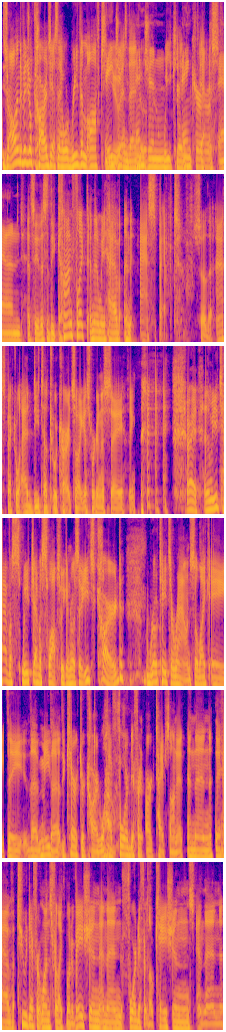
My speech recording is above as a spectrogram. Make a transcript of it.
These are all individual cards. Yes, and I will read them off to you, and then engine, we can anchor, yes. and Let's see. This is the conflict, and then we have an aspect. So the aspect will add detail to a card. So I guess we're going to say. All right, and then we each have a we each have a swap, so we can ro- so each card rotates around. So like a the the the, the character card will have four different archetypes on it, and then they have two different ones for like motivation, and then four different locations, and then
